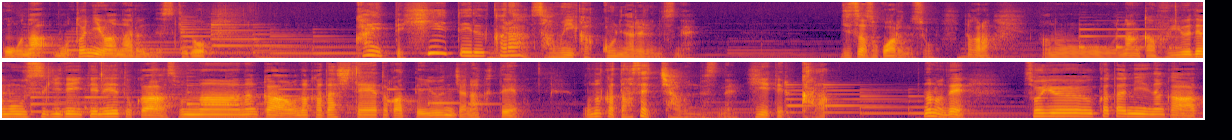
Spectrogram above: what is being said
康な元にはなるんですけどかえって冷えてるから寒い格好になれるんですね。実はそこあるんですよ。だからあのー、なんか冬でも薄着でいてねとかそんななんかお腹出してとかって言うんじゃなくてお腹出せちゃうんですね。冷えてるから。なのでそういう方になんか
